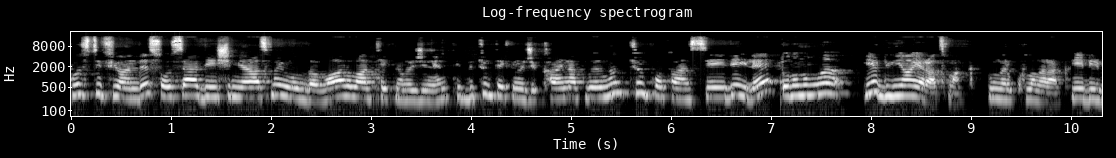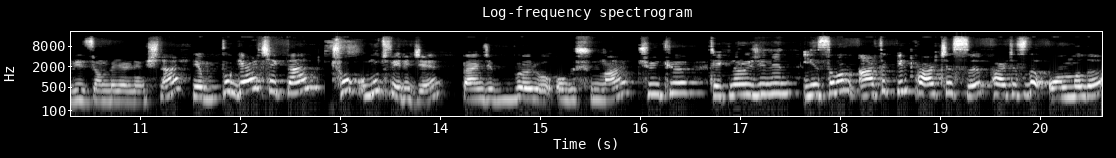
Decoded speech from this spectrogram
pozitif yönde sosyal değişim yaratma yolunda var olan teknolojinin, bütün teknoloji kaynaklarının tüm potansiyeliyle donanımlı bir dünya yaratmak bunları kullanarak diye bir vizyon belirlemişler. Ya bu gerçekten çok umut verici bence böyle oluşumlar. Çünkü teknolojinin insanın artık bir parçası, parçası da olmalı.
